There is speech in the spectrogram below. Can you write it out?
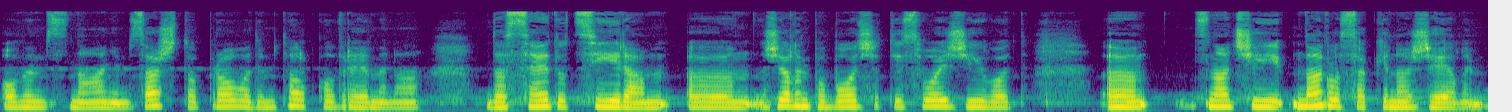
ovim znanjem? Zašto provodim toliko vremena da se educiram? E, želim poboljšati svoj život. E, znači, naglasak je na želim.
